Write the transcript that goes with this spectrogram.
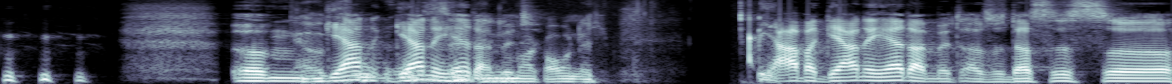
ähm, Ja, so gerne, groß gerne her damit. Dänemark auch nicht. Ja, aber gerne her damit. Also das ist, äh,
